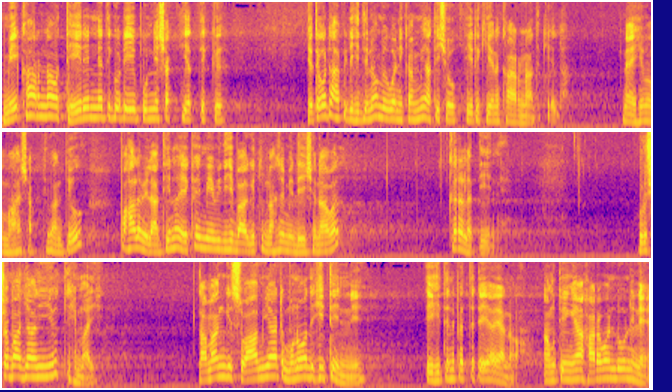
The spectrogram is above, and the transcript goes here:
මේ කාරණාව තේරෙන් නැතිකොට ඒ පුුණ්‍ය ශක්තියත් එක්ක එතකොට අපිට හිතනවා මෙව නිකම් මේ අති ශෝක්තියට කියන කාරණාද කියලා. නෑ එහෙම මහා ශක්තිවන්තයෝ පහළ වෙලා තියෙන එකයි මේ විදිහි භාගිතුන් වහස මේ දේශනාවල් කරලා තියෙන්නේ. වෘෂභාජානීයොත් එහෙමයි. තමන්ගේ ස්වාමියයාට මොනවද හිතෙන්නේ ඒ හිතන පැත්තට එයා යනවා. අමුතුවෙන් එයා හරවන්ඩෝනෙ නෑ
